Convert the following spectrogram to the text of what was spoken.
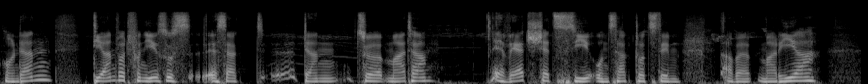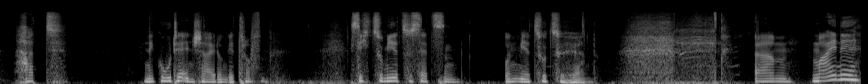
Und dann die Antwort von Jesus, er sagt äh, dann zur Martha, er wertschätzt sie und sagt trotzdem, aber Maria hat eine gute Entscheidung getroffen, sich zu mir zu setzen und mir zuzuhören. Ähm, meine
